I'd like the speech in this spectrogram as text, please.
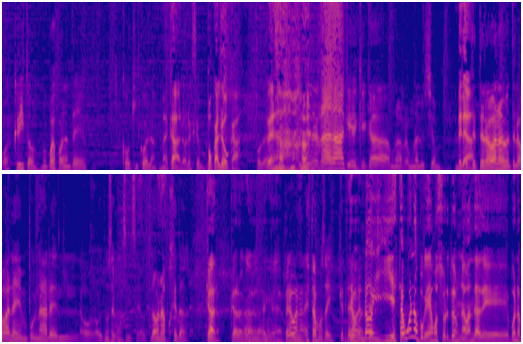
o, o escrito. No puedes ponerte Coca-Cola. Claro, por ejemplo. poca loca. Porque Pero- no tiene nada, nada que, que haga una, una alusión. Mirá. Te, te lo van a, te lo van a impugnar, el, o, o no sé cómo se dice, o te lo van a objetar. Claro, claro, La- claro. Pero bueno, estamos ahí. que Está- tenemos- no, tenemos- y está bueno porque, digamos, sobre todo en una banda de... Bueno,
